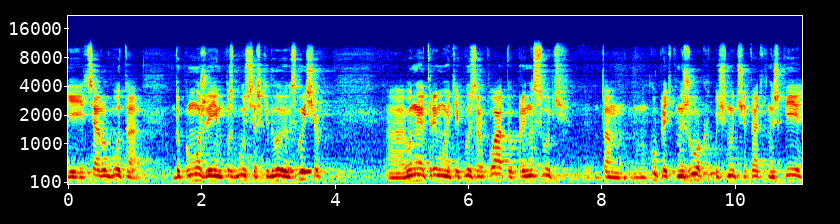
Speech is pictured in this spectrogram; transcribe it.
і ця робота допоможе їм позбутися шкідливих звичок. Е, Вони отримують якусь зарплату, принесуть е, там, куплять книжок, почнуть читати книжки,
